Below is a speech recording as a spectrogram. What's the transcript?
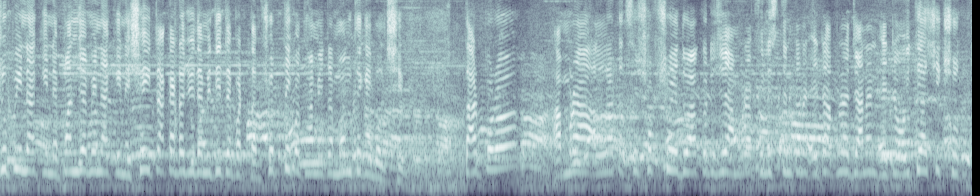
টুপি না কিনে, পাঞ্জাবি না কিনে সেই টাকাটা যদি আমি দিতে পারতাম, সত্যি কথা আমি এটা মন থেকে বলছি। তারপরও আমরা আল্লাহর কাছে সবসময় দোয়া করি যে আমরা ফিলিস্তিন কারণ এটা আপনারা জানেন, এটা ঐতিহাসিক সত্য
